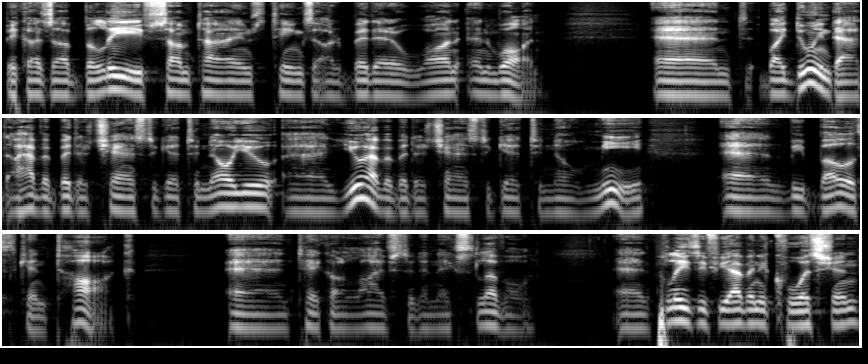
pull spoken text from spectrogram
because I believe sometimes things are better one and one. And by doing that, I have a better chance to get to know you, and you have a better chance to get to know me. And we both can talk and take our lives to the next level. And please, if you have any question,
